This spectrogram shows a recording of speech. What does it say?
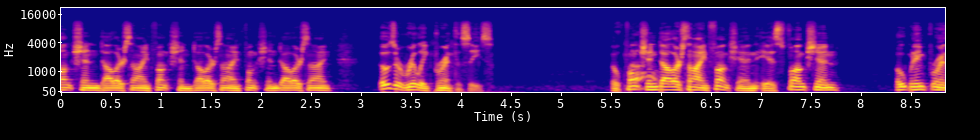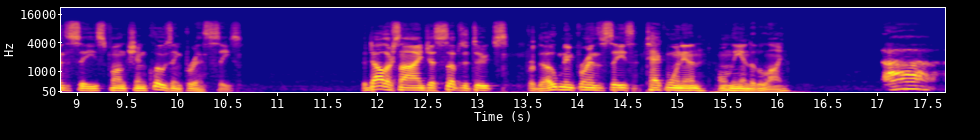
function dollar sign function dollar sign function dollar sign, those are really parentheses. So function Oh. dollar sign function is function opening parentheses function closing parentheses. The dollar sign just substitutes for the opening parentheses, tack one in on the end of the line. ah,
